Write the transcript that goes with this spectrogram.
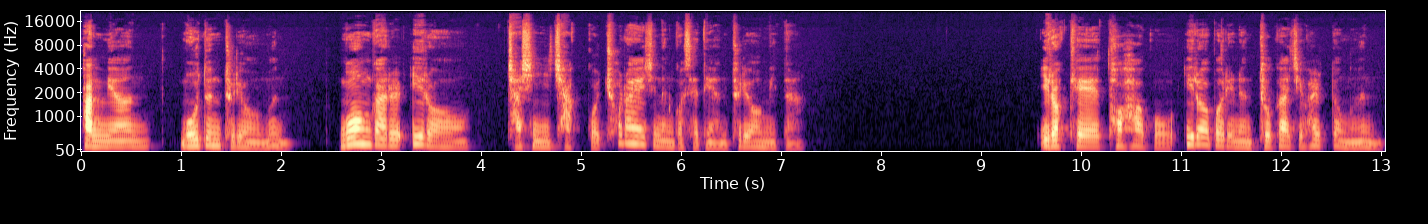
반면 모든 두려움은 무언가를 잃어 자신이 작고 초라해지는 것에 대한 두려움이다. 이렇게 더하고 잃어버리는 두 가지 활동은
